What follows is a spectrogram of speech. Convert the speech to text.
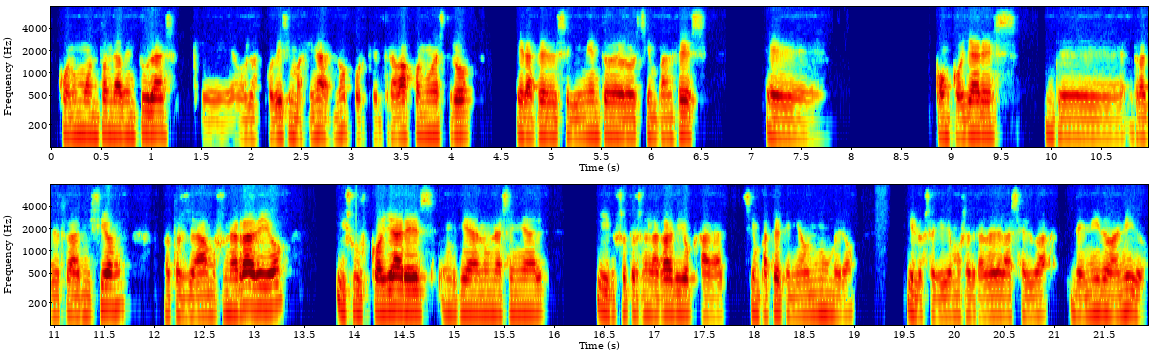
con un montón de aventuras que os las podéis imaginar, ¿no? Porque el trabajo nuestro era hacer el seguimiento de los chimpancés con collares de radiotransmisión. Nosotros llevábamos una radio y sus collares emitían una señal y nosotros en la radio, cada chimpancé tenía un número y lo seguíamos a través de la selva de nido a nido.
